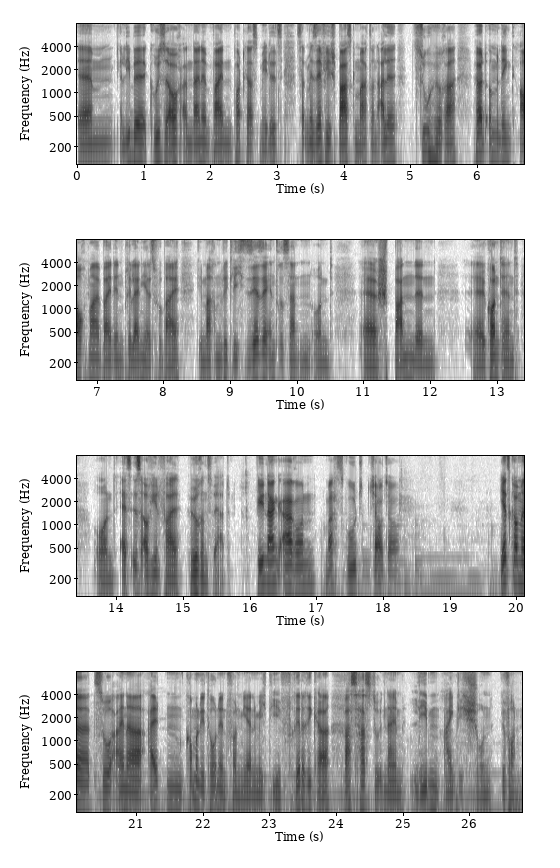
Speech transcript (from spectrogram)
Ähm, liebe Grüße auch an deine beiden Podcast-Mädels. Es hat mir sehr viel Spaß gemacht und alle Zuhörer, hört unbedingt auch mal bei den Brillennials vorbei. Die machen wirklich sehr, sehr interessanten und äh, spannenden äh, Content und es ist auf jeden Fall hörenswert. Vielen Dank, Aaron. Mach's gut. Ciao, ciao. Jetzt kommen wir zu einer alten Kommilitonin von mir, nämlich die Friederika. Was hast du in deinem Leben eigentlich schon gewonnen?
